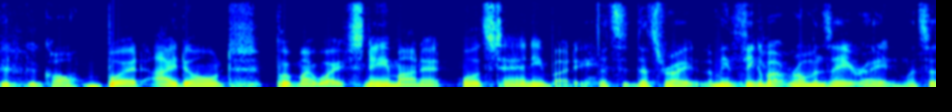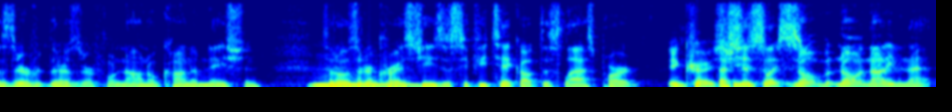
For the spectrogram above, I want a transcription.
Good good call. but I don't put my wife's name on it, well, it's to anybody. That's that's right. I mean, think about Romans eight, right? What says there there's therefore now no condemnation to those that are in Christ mm. Jesus. If you take out this last part, In Christ that's Jesus. just like no, but no, not even that.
